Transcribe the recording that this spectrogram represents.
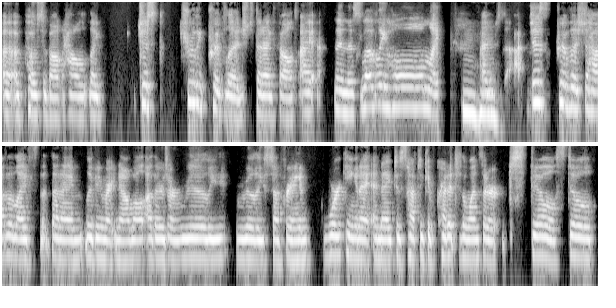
a, a post about how like just truly privileged that I felt. I in this lovely home, like mm-hmm. I'm just privileged to have the life that, that I'm living right now, while others are really, really suffering and working. And I and I just have to give credit to the ones that are still, still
